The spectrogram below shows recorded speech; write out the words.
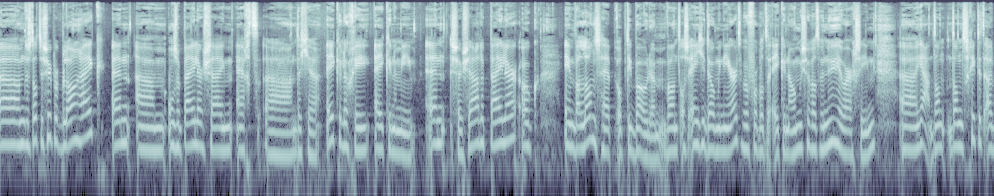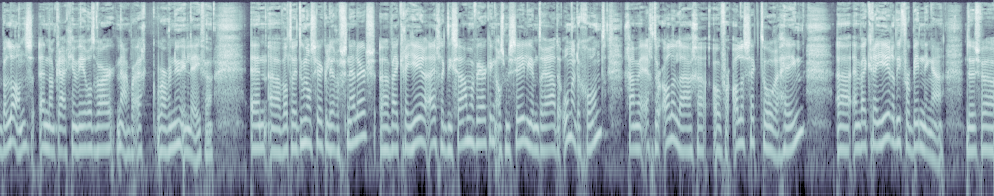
Um, dus dat is super belangrijk. En um, onze pijlers zijn echt uh, dat je ecologie, economie en sociale pijler ook in balans hebt op die bodem. Want als eentje domineert, bijvoorbeeld de economische, wat we nu heel erg zien, uh, ja, dan, dan schiet het uit balans. En dan krijg je een wereld waar, nou, waar, eigenlijk, waar we nu in leven. En uh, wat wij doen als circulaire versnellers, wij creëren eigenlijk die samenwerking als myceliumdraden onder de grond. Gaan we echt door alle lagen, over alle sectoren heen. En wij creëren die verbindingen. Dus we,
